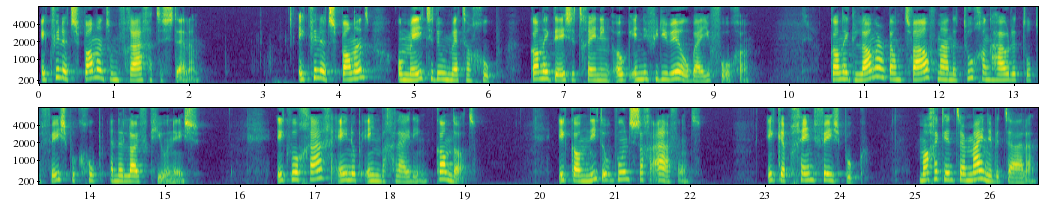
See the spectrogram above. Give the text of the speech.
Ik vind het spannend om vragen te stellen. Ik vind het spannend om mee te doen met een groep. Kan ik deze training ook individueel bij je volgen? Kan ik langer dan 12 maanden toegang houden tot de Facebookgroep en de live QA's? Ik wil graag één op één begeleiding. Kan dat? Ik kan niet op woensdagavond. Ik heb geen Facebook. Mag ik in termijnen betalen?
